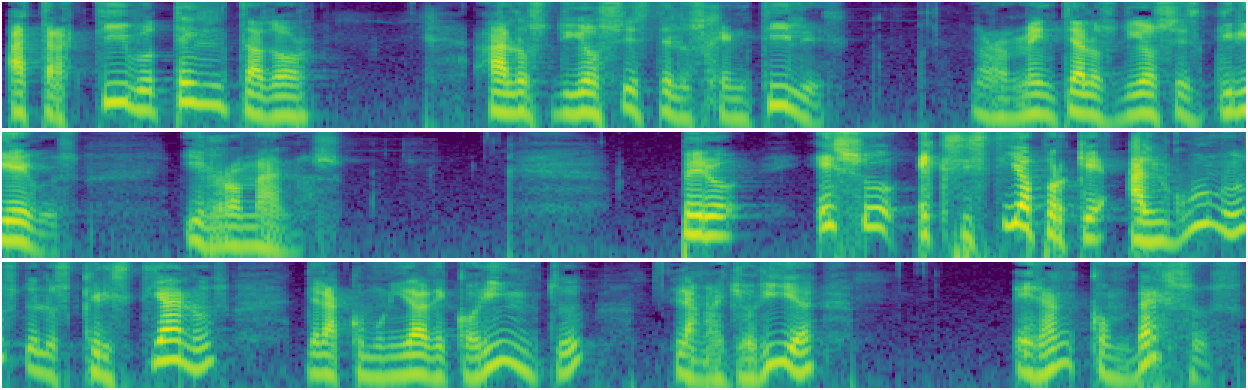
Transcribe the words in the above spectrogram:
atractivo, tentador, a los dioses de los gentiles, normalmente a los dioses griegos y romanos. Pero eso existía porque algunos de los cristianos de la comunidad de Corinto, La mayoría eran conversos.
